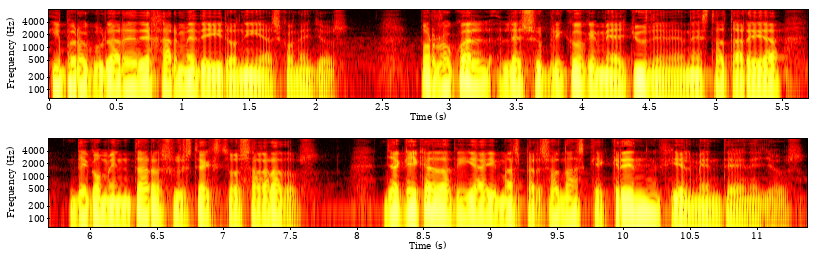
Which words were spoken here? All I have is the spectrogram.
y procuraré dejarme de ironías con ellos, por lo cual les suplico que me ayuden en esta tarea de comentar sus textos sagrados ya que cada día hay más personas que creen fielmente en ellos.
